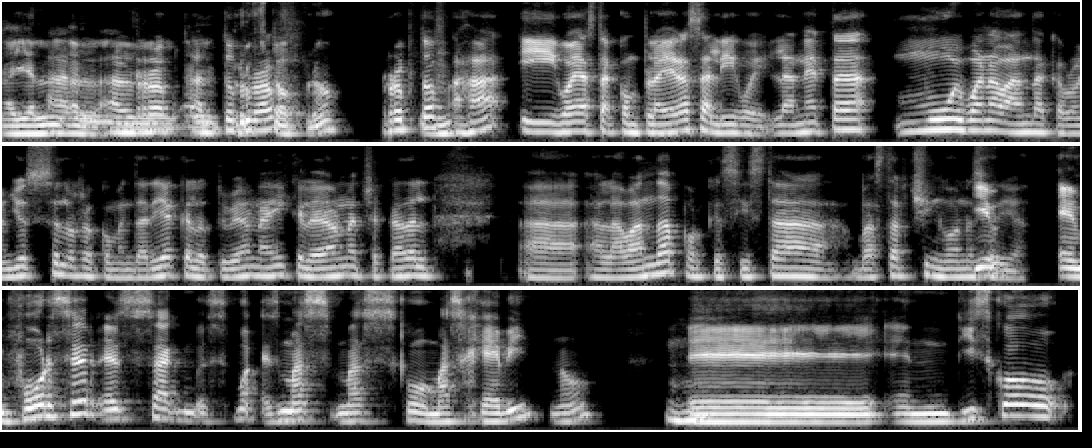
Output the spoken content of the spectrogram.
al, al, al, rooftop, ¿no? Ajá, y güey, hasta con playera salí, güey. La neta, muy buena banda, cabrón. Yo sí se los recomendaría que lo tuvieran ahí, que le dieran una checada al, a, la banda porque sí está, va a estar chingón ese día. Enforcer es, es, más, más como más heavy, ¿no? Eh, en disco,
